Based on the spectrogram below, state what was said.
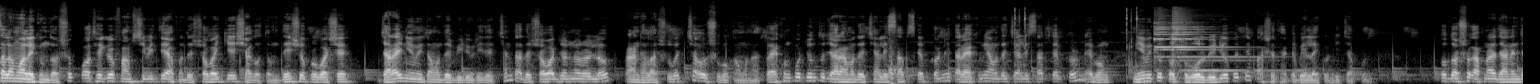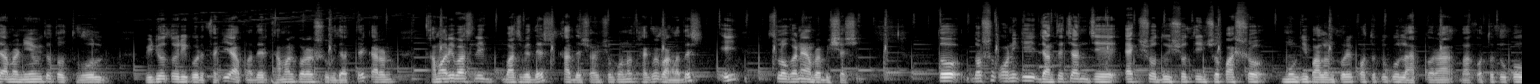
আসসালামু আলাইকুম দর্শক পথেগ্রো ফার্মস টিভিতে আপনাদের সবাইকে স্বাগতম। দেশ ও প্রবাসে যারাই নিয়মিত আমাদের ভিডিওটি দেখছেন, তাদের সবার জন্য রইল প্রাণঢালা শুভেচ্ছা ও শুভকামনা। তো এখন পর্যন্ত যারা আমাদের চ্যানেল সাবস্ক্রাইব করেনি তারা এখনই আমাদের চ্যানেল সাবস্ক্রাইব করুন এবং নিয়মিত তথ্যবহুল ভিডিও পেতে পাশে থাকে বেল আইকনটি চাপুন। তো দর্শক, আপনারা জানেন যে আমরা নিয়মিত তথ্যবহুল ভিডিও তৈরি করে থাকি আপনাদের খামার করার সুবিধার্থে, কারণ খামারি বাঁচলেই বাঁচবে দেশ খাদ্যের স্বয়ংসম্পন্ন থাকবে বাংলাদেশ। এই স্লোগানে আমরা বিশ্বাসী। তো দর্শক, অনেকেই জানতে চান যে একশো, দুইশো, তিনশো, পাঁচশো মুরগি পালন করে কতটুকু লাভ করা বা কতটুকু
